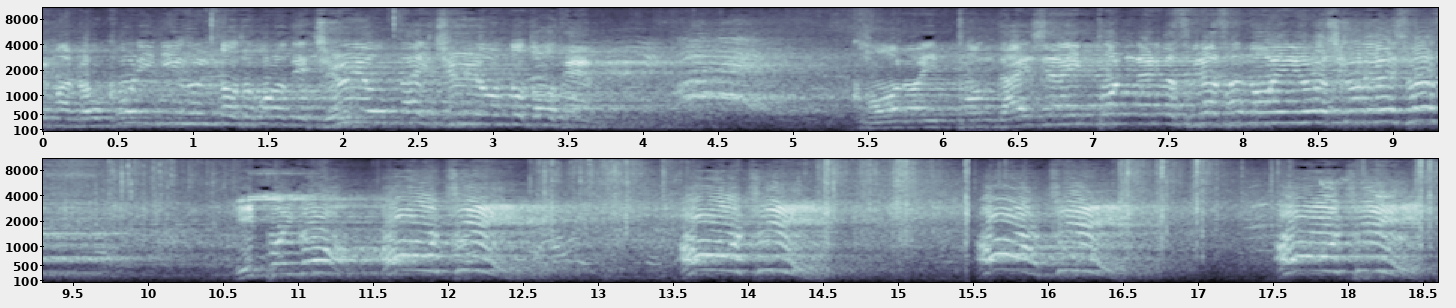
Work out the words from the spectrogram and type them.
戦は残り2分のところで14対14の同点。この1本大事な1本になります。皆さんの応援よろしくお願いします。1本いこう。大内。大内。大内。大内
